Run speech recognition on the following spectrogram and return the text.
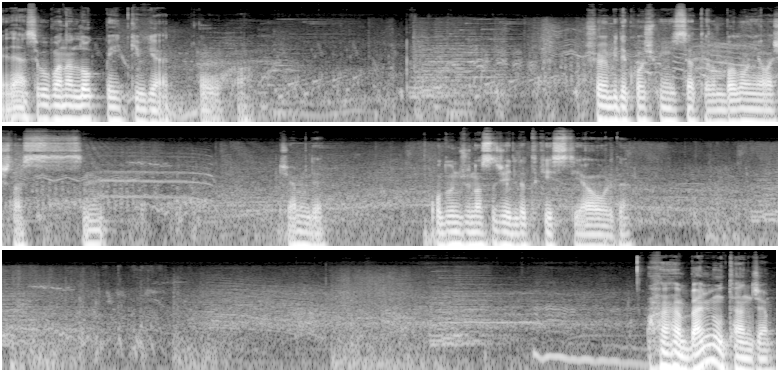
Nedense bu bana lockbait gibi geldi. Oha. Şöyle bir de koç bilgisi atalım. Balon yavaşlasın. Cem de. Oduncu nasıl cellatı kesti ya orada. ben mi utanacağım?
